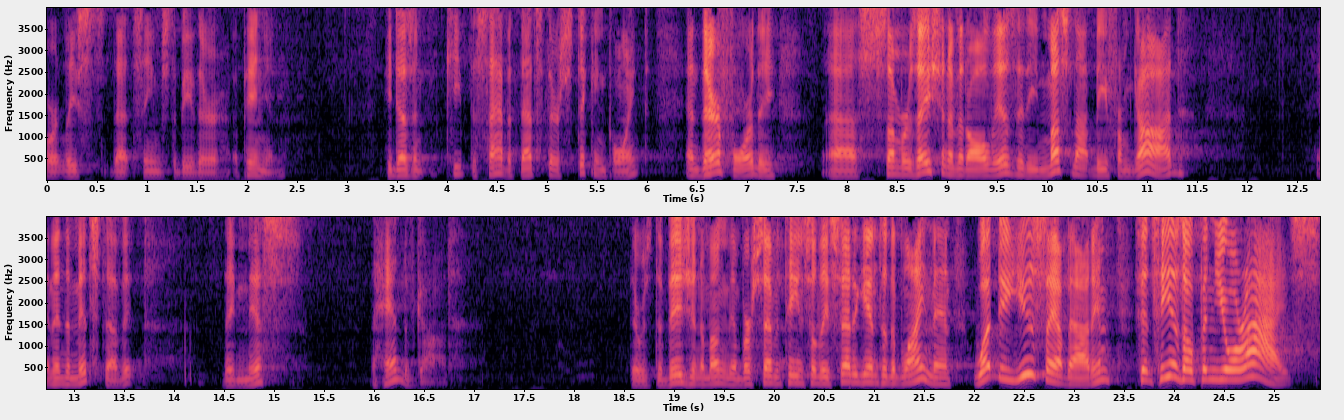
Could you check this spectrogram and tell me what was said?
Or at least that seems to be their opinion. He doesn't keep the Sabbath, that's their sticking point. And therefore, the uh, summarization of it all is that he must not be from God. And in the midst of it, they miss the hand of God. There was division among them. Verse 17 So they said again to the blind man, What do you say about him, since he has opened your eyes?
